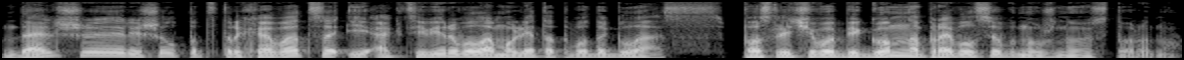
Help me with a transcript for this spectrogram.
Дальше решил подстраховаться и активировал амулет отвода глаз, после чего бегом направился в нужную сторону.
